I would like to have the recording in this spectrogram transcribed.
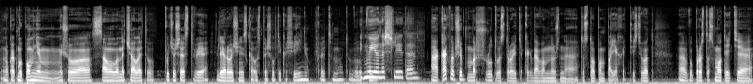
Ну, как мы помним, еще с самого начала этого путешествия Лера очень искала спешлти кофейню, поэтому это было... И мы ее нашли, да. А как вообще маршрут вы строите, когда вам нужно автостопом поехать? То есть вот э, вы просто смотрите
